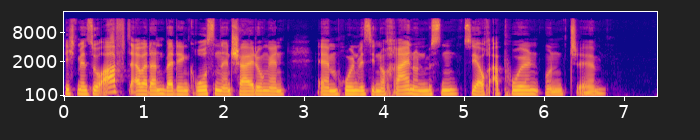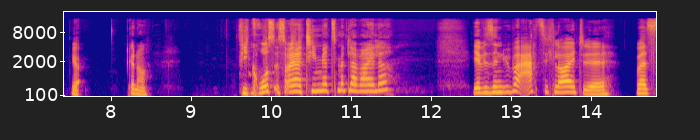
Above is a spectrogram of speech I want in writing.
nicht mehr so oft, aber dann bei den großen Entscheidungen ähm, holen wir sie noch rein und müssen sie auch abholen. Und ähm, ja, genau. Wie groß ist euer Team jetzt mittlerweile? Ja, wir sind über 80 Leute, was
